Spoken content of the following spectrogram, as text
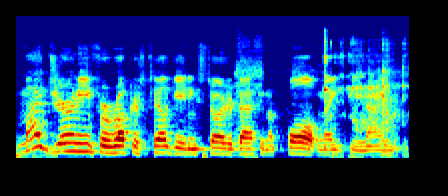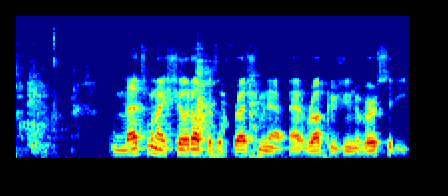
my journey for Rutgers tailgating started back in the fall of 1990. And that's when I showed up as a freshman at, at Rutgers University.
